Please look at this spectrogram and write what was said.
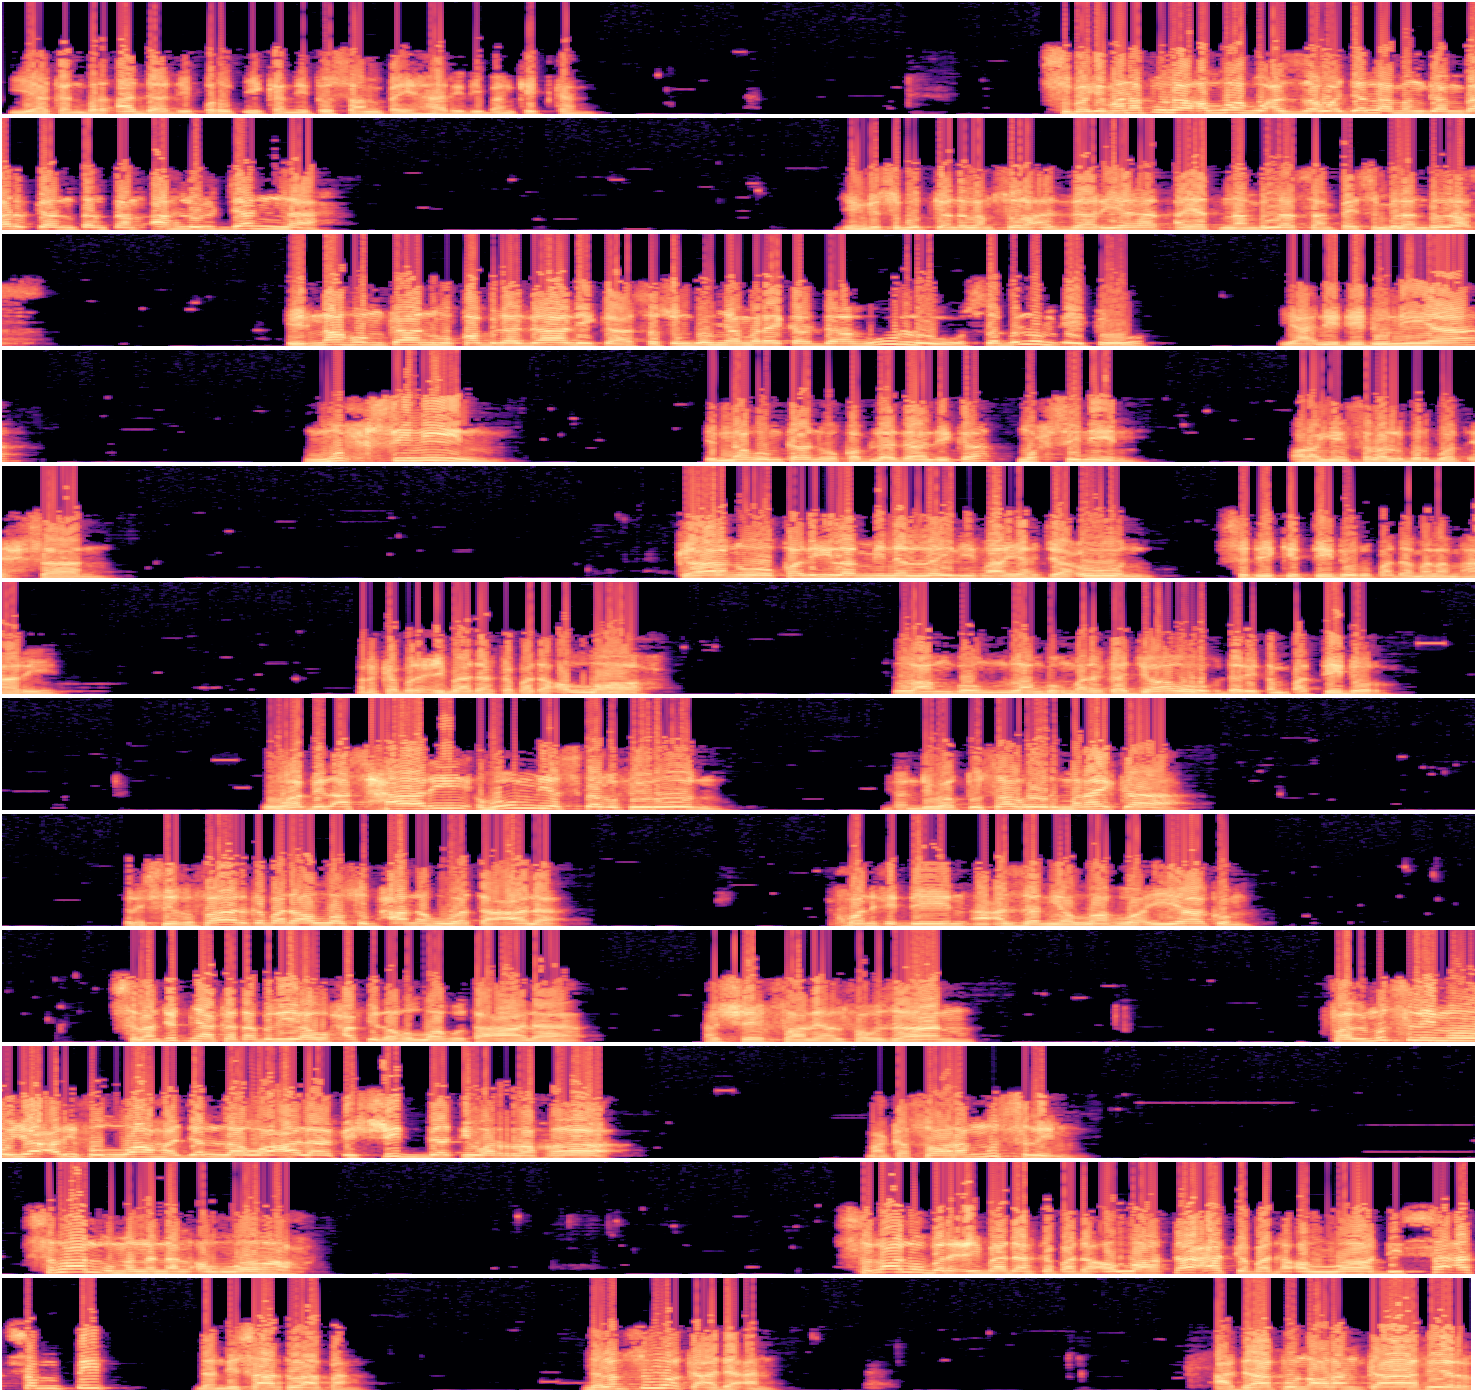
ia akan berada di perut ikan itu sampai hari dibangkitkan Sebagaimana pula Allah Azza wa Jalla menggambarkan tentang Ahlul Jannah. Yang disebutkan dalam surah Az-Zariyat ayat 16 sampai 19. Innahum kanu qabla dhalika. Sesungguhnya mereka dahulu sebelum itu. yakni di dunia. Muhsinin. Innahum kanu qabla dhalika muhsinin orang yang selalu berbuat ihsan. Kanu qalilan minal laili ma yahja'un. Sedikit tidur pada malam hari. Mereka beribadah kepada Allah. Lambung, lambung mereka jauh dari tempat tidur. Wabil ashari hum yastaghfirun. Dan di waktu sahur mereka beristighfar kepada Allah Subhanahu wa taala. Ikhwan fi din, a'azzani Allah wa iyyakum. Selanjutnya kata beliau hafizahullah taala Al-Syekh Saleh Al-Fauzan Fal muslimu ya'rifu Allah jalla wa ala fi syiddati war raha Maka seorang muslim selalu mengenal Allah. Selalu beribadah kepada Allah, taat kepada Allah di saat sempit dan di saat lapang. Dalam semua keadaan. Adapun orang kafir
